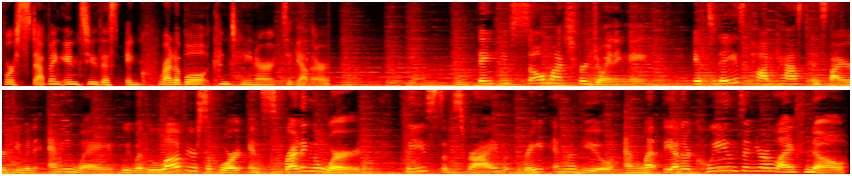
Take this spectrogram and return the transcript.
for stepping into this incredible container together. Thank you so much for joining me. If today's podcast inspired you in any way, we would love your support in spreading the word please subscribe, rate, and review, and let the other queens in your life know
